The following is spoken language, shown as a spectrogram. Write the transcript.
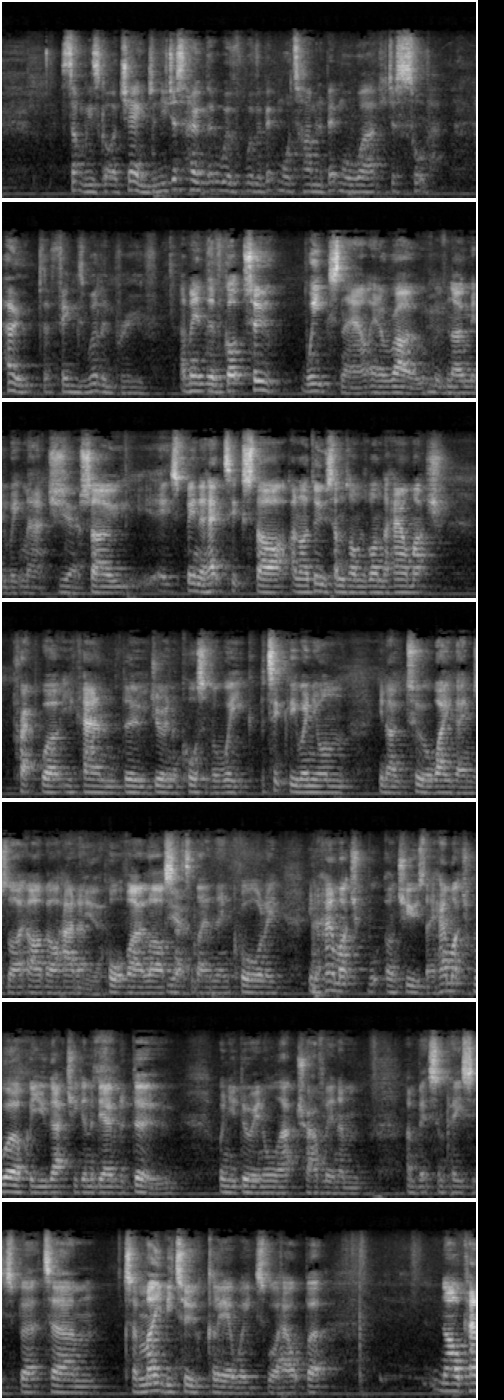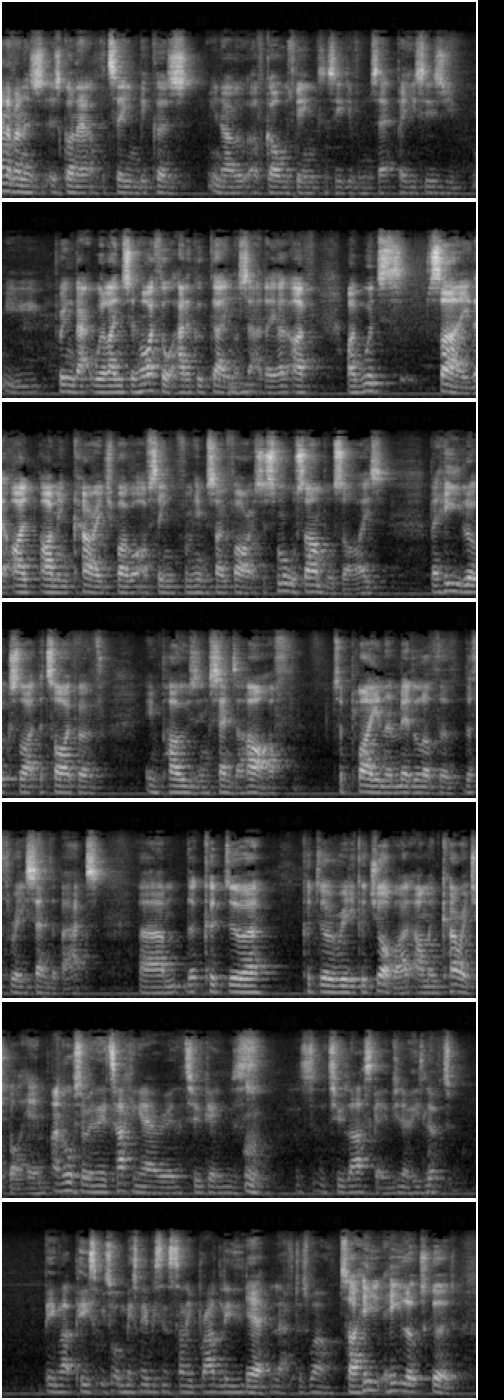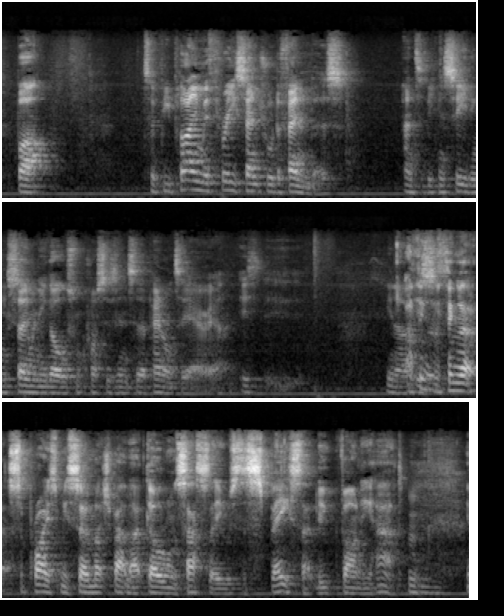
something's got to change. And you just hope that with with a bit more time and a bit more work, you just sort of hope that things will improve. I mean, they've got two weeks now in a row with mm. no midweek match. Yeah. So it's been a hectic start, and I do sometimes wonder how much prep work you can do during the course of a week, particularly when you're on, you know, two away games like Argyle had at Yeah. Port Vale last Yeah. Saturday and then Crawley. You know, how much on Tuesday? How much work are you actually going to be able to do when you're doing all that travelling and, and bits and pieces? But um, so maybe two clear weeks will help, but. Niall Canavan has, has gone out of the team because you know of goals being conceded from set pieces. You, you bring back Will Aimson, who I thought had a good game on Saturday. I, I've, I would say that I, I'm encouraged by what I've seen from him so far. It's a small sample size, but he looks like the type of imposing centre half to play in the middle of the, the three centre backs um, that could do a could do a really good job. I, I'm encouraged by him. And also in the attacking area in the two games, Mm. the two last games, you know, he's looked being that piece that we sort of missed maybe since Sonny Bradley Yeah. left as well. So he, he looks good. But to be playing with three central defenders and to be conceding so many goals from crosses into the penalty area is, you know, I think the thing that surprised me so much about that goal on Saturday was the space that Luke Varney had. You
